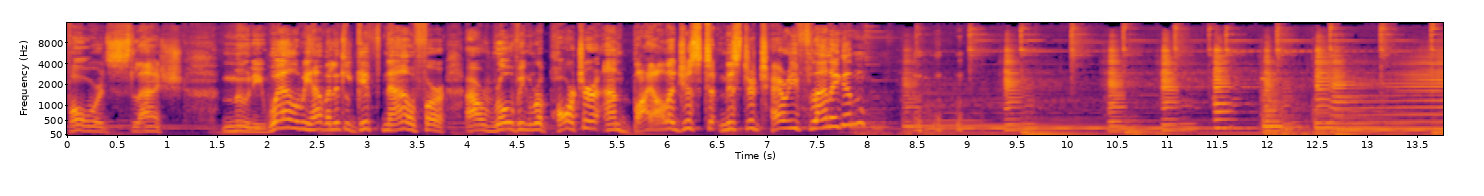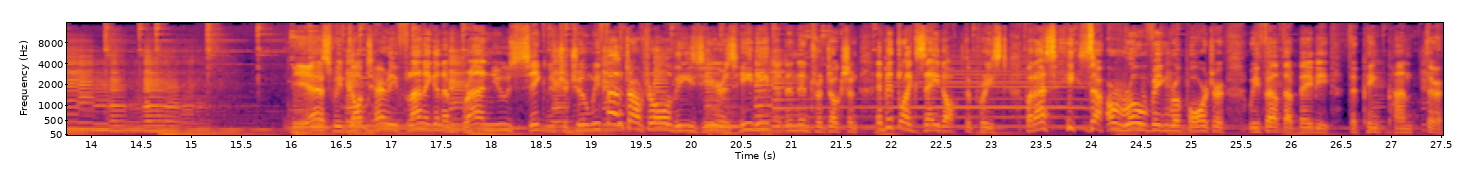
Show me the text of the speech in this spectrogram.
forward slash Mooney. Well, we have a little gift now for our roving reporter and biologist, Mr. Terry Flanagan. Yes, we've got Terry Flanagan, a brand new signature tune. We felt after all these years he needed an introduction, a bit like Zadok the priest. But as he's our roving reporter, we felt that maybe the Pink Panther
